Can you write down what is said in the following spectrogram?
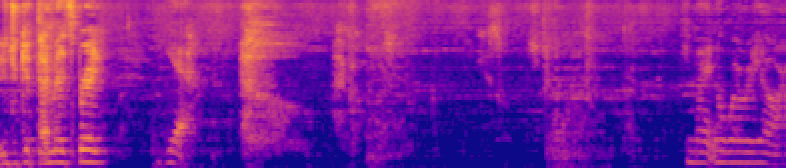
Did you get that med spray? Yeah. He might know where we are.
